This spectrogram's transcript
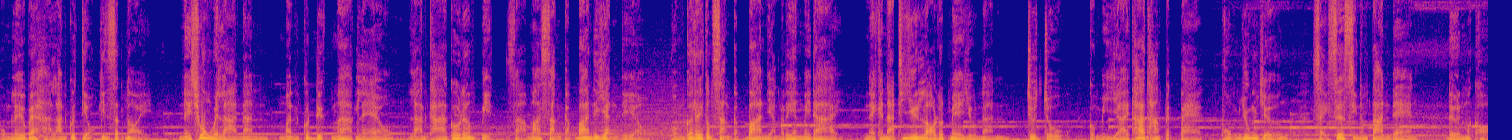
ผมเลยแวะหาร้านก๋วยเตี๋ยวกินสักหน่อย ในช่วงเวลานั้น มันก็ดึกมากแล้ว ร้านค้าก็เริ่มปิด สามารถสั่งกลับบ้านได้อย่างเดียว ผมก็เลยต้องสั่งกลับบ้านอย่างเลี่ยงไม่ได้ ในขณะที่ยืนรอรถเมย์อยู่นั้น จู่ๆก็มียายท่าทางแปลกๆ ผมยุ่งเหยิง ใส่เสื้อสีน้ำตาลแดง เดินมาขอ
